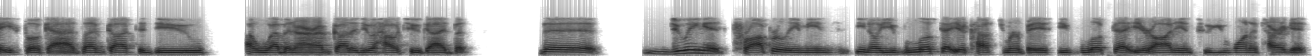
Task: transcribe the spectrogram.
Facebook ads, I've got to do a webinar, I've got to do a how to guide. But the doing it properly means, you know, you've looked at your customer base, you've looked at your audience, who you want to target,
